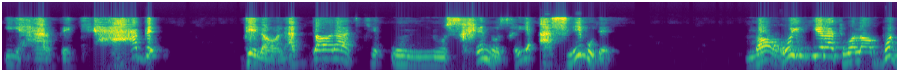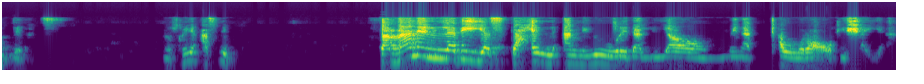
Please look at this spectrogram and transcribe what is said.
این حرف کعب دلالت دارد که اون نسخه نسخه اصلی بوده. ما غیرت ولا بدلت نسخه اصلی بود. فمن الذي يستحل ان يورد اليوم من التورات شيئا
